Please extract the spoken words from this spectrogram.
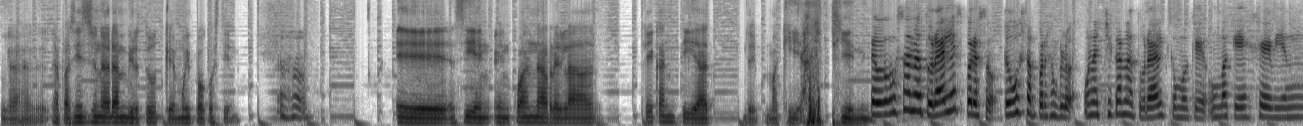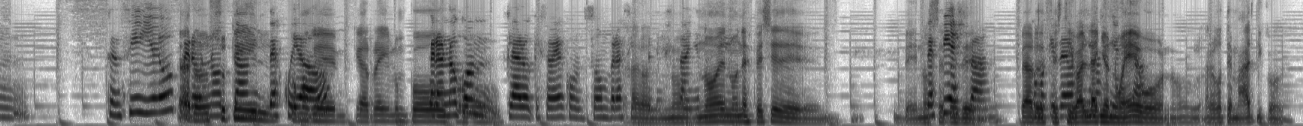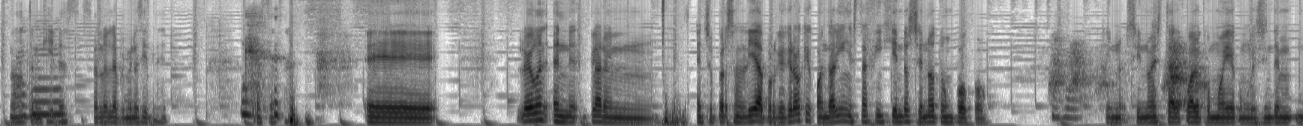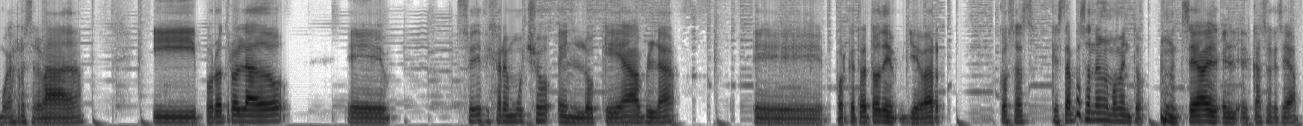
La, la paciencia es una gran virtud que muy pocos tienen. Ajá. Eh, sí, en, en cuán arreglada, qué cantidad de maquillaje tiene. ¿Te gustan naturales? Por eso, ¿te gusta, por ejemplo, una chica natural, como que un maquillaje bien sencillo, pero no sutil, tan descuidado? Que, que arregle un poco. Pero no con, claro, que se vaya con sombras Claro, y no, no en una especie de. de no De sé, fiesta, de, claro, como de festival de Año fiesta. Nuevo, ¿no? Algo temático. No, Ujú. tranquilas, solo la primera cita. Eh, luego, en- claro, en, en su personalidad, porque creo que cuando alguien está fingiendo se nota un poco. Si no, es tal cual como ella, como que se siente más reservada. Y por otro lado, eh, soy de fijarme mucho en lo que habla, eh, porque trato de llevar cosas que están pasando en el momento, sea el, caso que sea,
